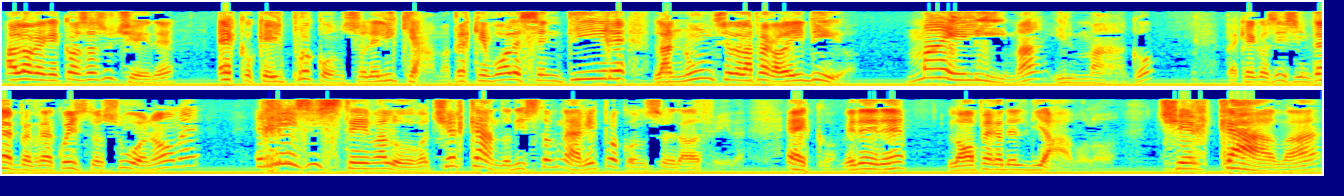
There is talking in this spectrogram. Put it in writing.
allora che cosa succede? Ecco che il proconsole li chiama perché vuole sentire l'annunzio della parola di Dio. Ma Elima, il mago, perché così si interpreta questo suo nome, resisteva loro, cercando di stornare il proconsole dalla fede. Ecco, vedete? L'opera del diavolo. Cercava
